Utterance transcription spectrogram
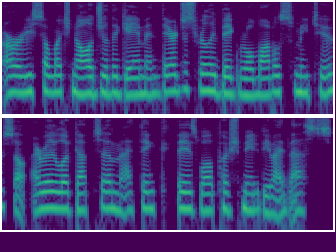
already so much knowledge of the game and they're just really big role models for me too so i really looked up to them i think they as well pushed me to be my best.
